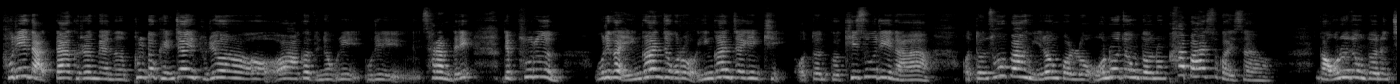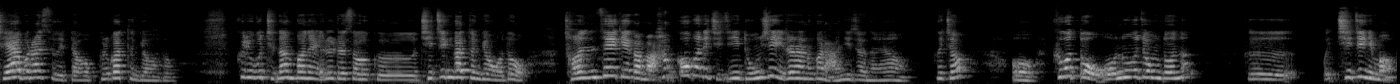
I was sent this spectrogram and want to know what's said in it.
불이 났다 그러면은 불도 굉장히 두려워하거든요. 우리 우리 사람들이. 근데 불은 우리가 인간적으로 인간적인 기, 어떤 그 기술이나 어떤 소방 이런 걸로 어느 정도는 커버할 수가 있어요. 그러니까 어느 정도는 제압을 할 수가 있다고 불 같은 경우도. 그리고 지난번에 예를 들어서 그 지진 같은 경우도 전 세계가 막 한꺼번에 지진이 동시에 일어나는 건 아니잖아요. 그죠? 어, 그것도 어느 정도는 그 지진이 뭐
